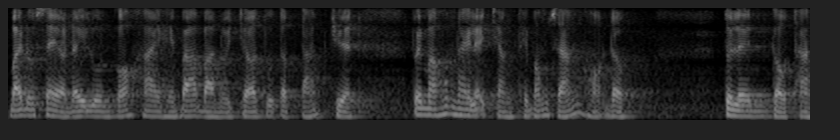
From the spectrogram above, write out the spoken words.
Bãi đỗ xe ở đây luôn có hai hay ba bà nội trợ tụ tập tám chuyện. Vậy mà hôm nay lại chẳng thấy bóng dáng họ đâu. Tôi lên cầu thang.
